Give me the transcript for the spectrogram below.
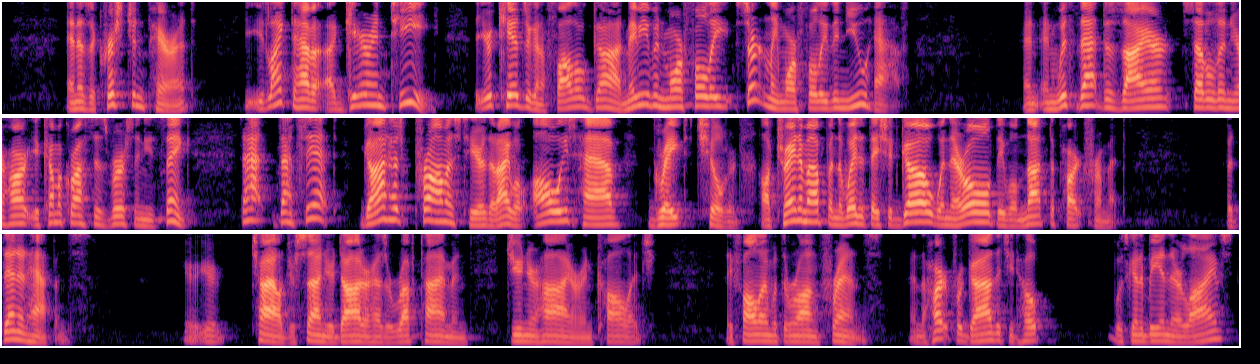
And as a Christian parent, you'd like to have a, a guarantee that your kids are going to follow God, maybe even more fully, certainly more fully than you have. And, and with that desire settled in your heart, you come across this verse and you think, that, that's it. God has promised here that I will always have great children. I'll train them up in the way that they should go. When they're old, they will not depart from it. But then it happens. Your, your child, your son, your daughter has a rough time in junior high or in college. They fall in with the wrong friends. And the heart for God that you'd hope was going to be in their lives,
